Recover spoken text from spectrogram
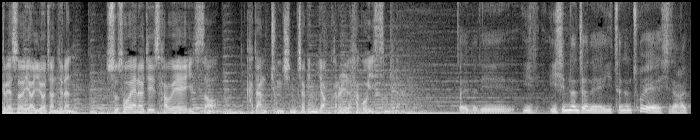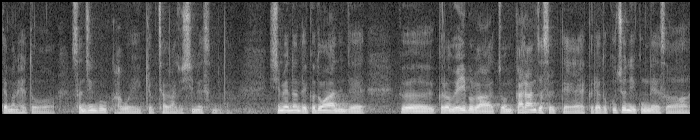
그래서 연료 전지는 수소 에너지 사회에 있어 가장 중심적인 역할을 하고 있습니다. 저희들이 20년 전에 2000년 초에 시작할 때만 해도 선진국하고의 격차가 아주 심했습니다. 심했는데 그동안 이제 그 그런 웨이브가 좀 가라앉았을 때 그래도 꾸준히 국내에서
